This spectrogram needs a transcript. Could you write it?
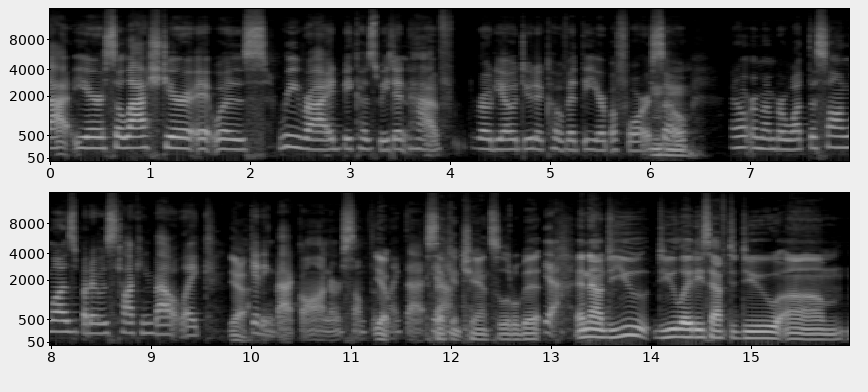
that year. So last year it was re-ride because we didn't have rodeo due to COVID the year before. So Mm-hmm. I don't remember what the song was, but it was talking about like Yeah. getting back on or something Yep. like that. Second chance a little bit. Yeah. And now, do you do you ladies have to do? Um,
